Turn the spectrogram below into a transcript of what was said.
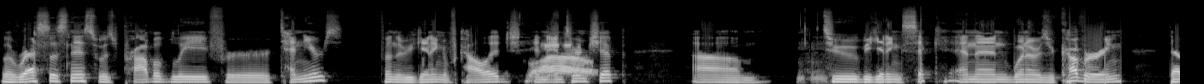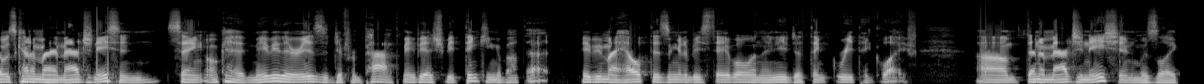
the restlessness was probably for 10 years from the beginning of college wow. and internship um, mm-hmm. to be getting sick. And then when I was recovering, that was kind of my imagination saying, okay, maybe there is a different path. Maybe I should be thinking about that. Maybe my health isn't going to be stable and I need to think, rethink life. Um, then imagination was like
